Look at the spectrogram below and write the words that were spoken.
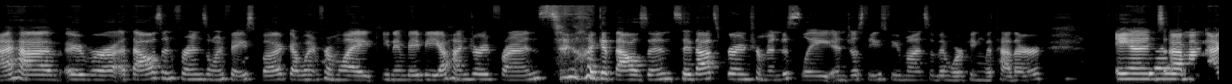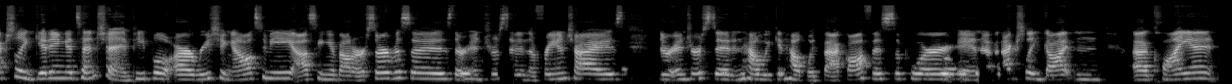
I have over a thousand friends on Facebook. I went from like, you know, maybe a hundred friends to like a thousand. So that's grown tremendously in just these few months I've been working with Heather. And um, I'm actually getting attention. People are reaching out to me, asking about our services. They're interested in the franchise. They're interested in how we can help with back office support. And I've actually gotten a client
